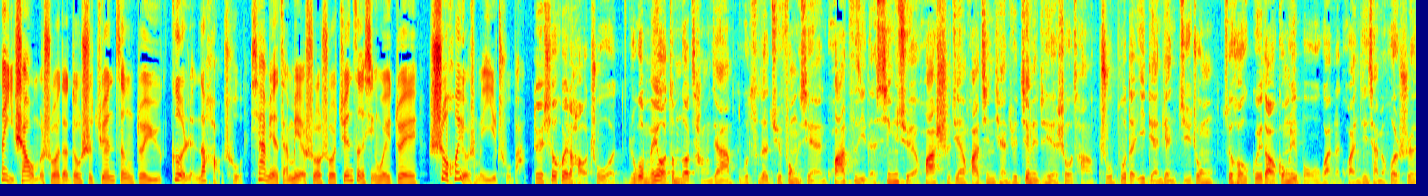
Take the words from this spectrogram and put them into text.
那以上我们说的都是捐赠对于个人的好处，下面咱们也说说捐赠行为对社会有什么益处吧。对社会的好处，如果没有这么多藏家无私的去奉献，花自己的心血、花时间、花金钱去建立这些收藏，逐步的一点点集中，最后归到公立博物馆的环境下面，或者是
